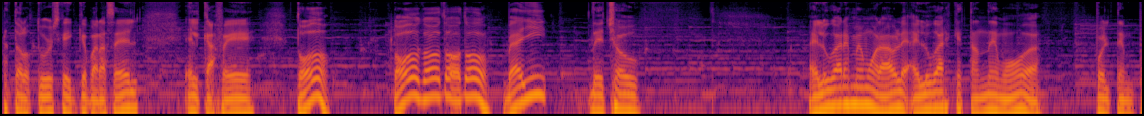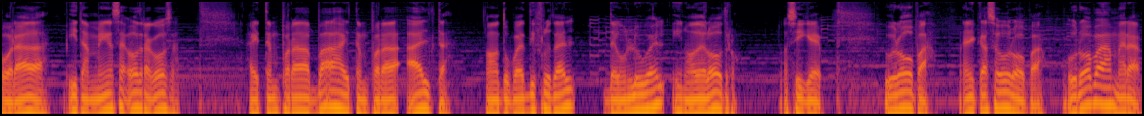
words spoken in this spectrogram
hasta los tours que hay que para hacer, el café, todo. Todo, todo, todo, todo. Ve allí de show. Hay lugares memorables, hay lugares que están de moda por temporada. Y también esa es otra cosa. Hay temporadas bajas, hay temporadas altas. Cuando tú puedes disfrutar de un lugar y no del otro. Así que Europa, en el caso de Europa. Europa, mira,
